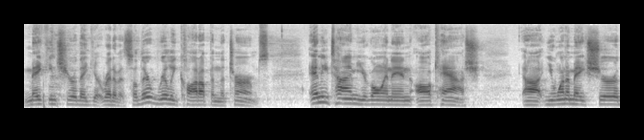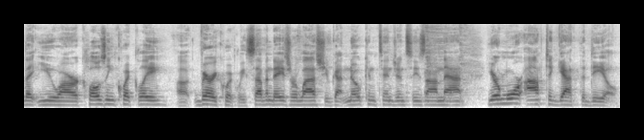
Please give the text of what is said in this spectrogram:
making sure they get rid of it. So they're really caught up in the terms. Anytime you're going in all cash, uh, you want to make sure that you are closing quickly, uh, very quickly, seven days or less. You've got no contingencies on that. You're more apt to get the deal.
